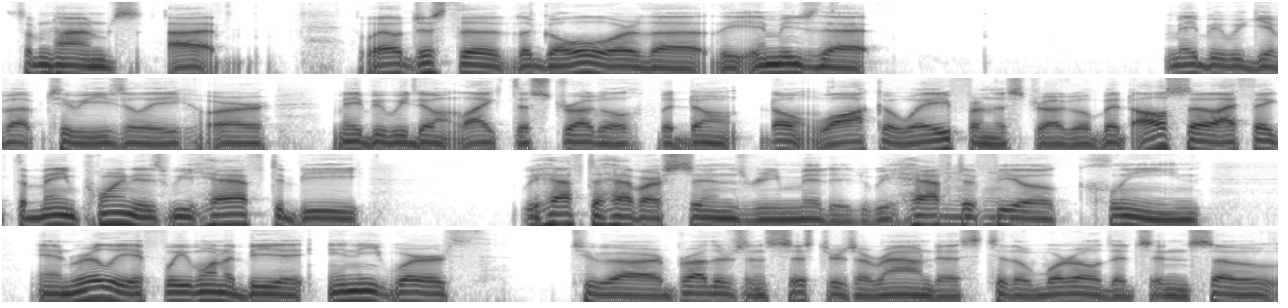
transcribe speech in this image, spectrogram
Sometimes I well, just the, the goal or the, the image that maybe we give up too easily or maybe we don't like the struggle but don't don't walk away from the struggle but also i think the main point is we have to be we have to have our sins remitted we have mm-hmm. to feel clean and really if we want to be any worth to our brothers and sisters around us to the world that's in so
